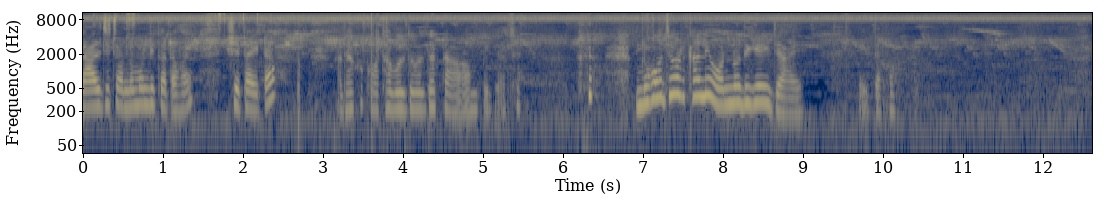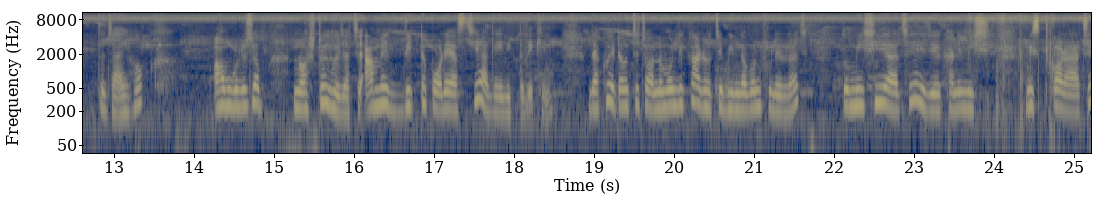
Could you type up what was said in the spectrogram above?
লাল যে চন্দ্রমল্লিকাটা হয়, সেটা এটা। আর দেখো, কথা বলতে বলতে একটা আম পেকে আছে নজর খালি অন্যদিকেই যায়। এই দেখো। তো যাই হোক, আমগুলো সব নষ্টই হয়ে যাচ্ছে। আমের দিকটা পরে আসছি, আগে এই দিকটা দেখিনি। দেখো, এটা হচ্ছে চন্দ্রমল্লিকা আর হচ্ছে বৃন্দাবন ফুলের গাছ। তো মিশিয়ে আছে, এই যে এখানে মিশ, মিক্সড করা আছে,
